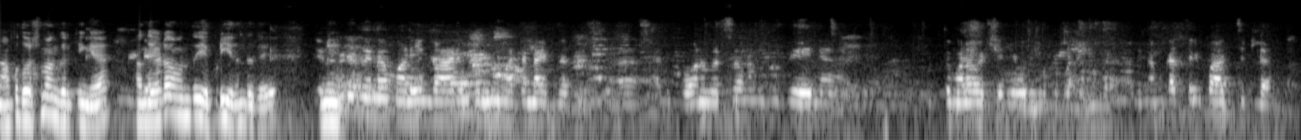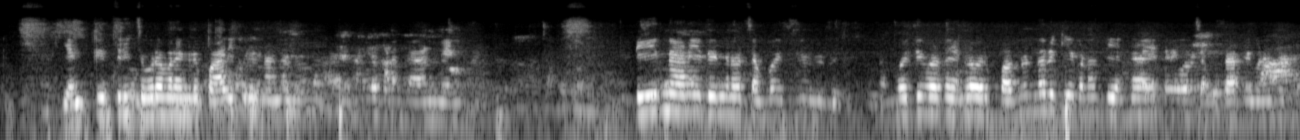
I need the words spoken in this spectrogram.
நாற்பது வருஷமா அங்க இருக்கீங்க அந்த இடம் வந்து எப்படி இருந்தது இன்னும் ഇവിടെ നിന്ന് മഴയും കാടും കുന്നും മറ്റെല്ലാം ഇരുന്നത് ആ, അത് പോണ വർഷം നമുക്ക് പിന്നെ കുത്തുമഴ ശരി ഒതുക്കപ്പെട്ടിട്ടില്ല അത് നമുക്ക് അത്രയും ബാധിച്ചിട്ടില്ല എനിക്ക് ഇത്തിരി ചൂരമരങ്ങൾ പാലിക്കലും കാണുന്നേ ടീമിനാണ് ഇത് ഇങ്ങനെ സംഭവിച്ചിട്ടുള്ളത് സംഭവിച്ചു പറഞ്ഞാൽ ഞങ്ങൾ ഒരു പതിനൊന്നരക്ക് കൊണ്ടുവന്ന് എന്നായിട്ട് സംസാരത്തിൽ കൊണ്ടുവന്ന്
